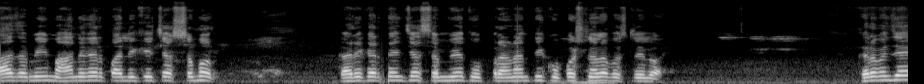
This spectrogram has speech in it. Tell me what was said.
आज आम्ही महानगरपालिकेच्या समोर कार्यकर्त्यांच्या समवेत प्राणांतिक उपोषणाला बसलेलो आहे. खरं म्हणजे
